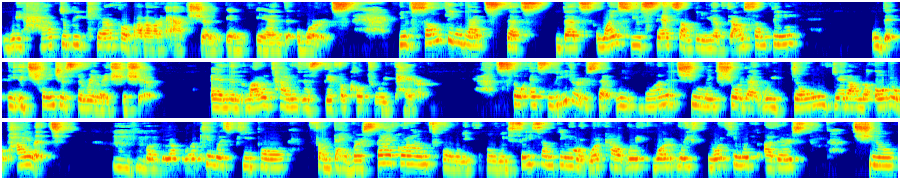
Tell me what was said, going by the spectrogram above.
we have to be careful about our action and, and words. If something that's that's that's once you said something, you have done something, it changes the relationship, and a lot of times it's difficult to repair. So, as leaders, that we wanted to make sure that we don't get on the autopilot Mhm. when we're working with people from diverse backgrounds, when we when we say something or work out with work with working with others, to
